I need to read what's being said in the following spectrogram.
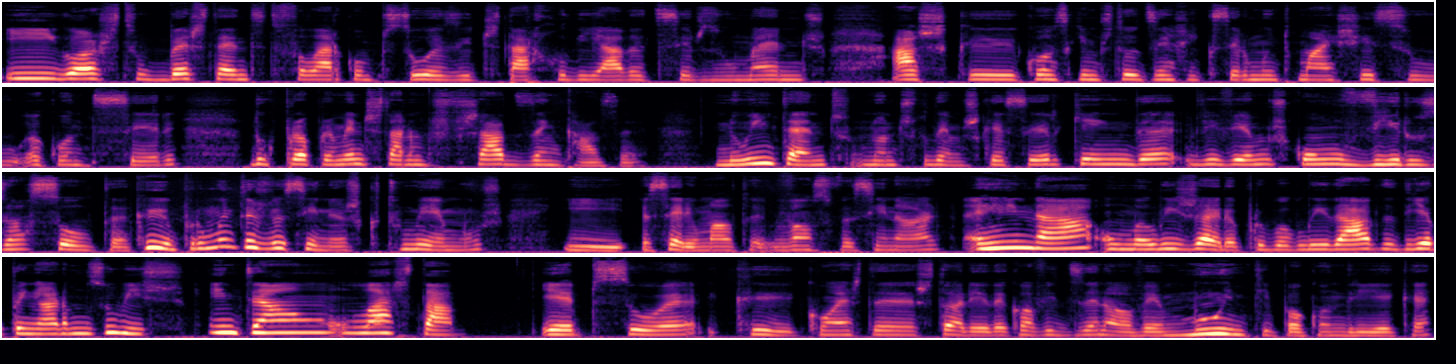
e gosto bastante de falar com pessoas e de estar rodeada de seres humanos. Acho que conseguimos todos enriquecer muito mais se isso acontecer do que propriamente estarmos fechados em casa. No entanto, não nos podemos esquecer que ainda vivemos com um vírus à solta, que por muitas vacinas que tomemos, e a sério, malta, vão-se vacinar, ainda há uma ligeira probabilidade de apanharmos o bicho. Então, lá está é a pessoa que, com esta história da Covid-19, é muito hipocondríaca.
